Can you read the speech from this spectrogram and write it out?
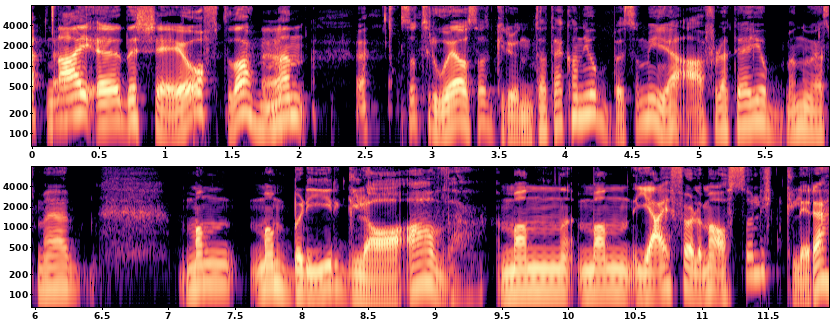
Nei, eh, det skjer jo ofte, da. Men så tror jeg også at grunnen til at jeg kan jobbe så mye, er fordi at jeg jobber med noe som jeg man, man blir glad av. Man, man, jeg føler meg også lykkeligere,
